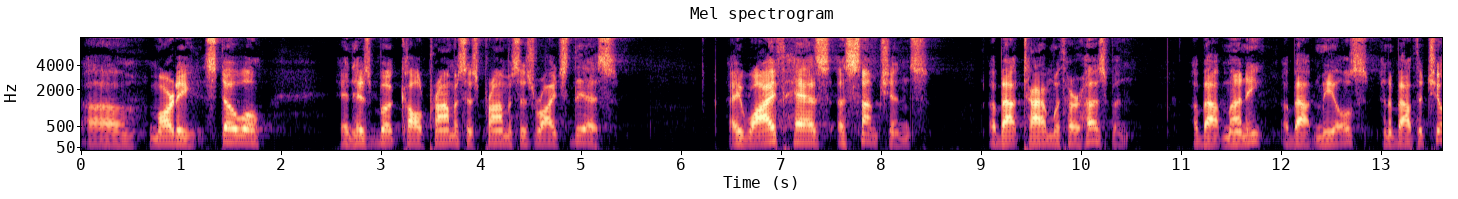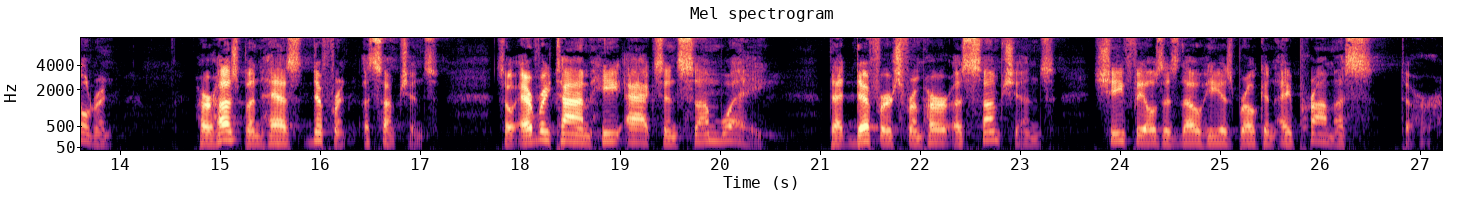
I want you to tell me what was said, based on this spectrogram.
Uh, Marty Stowell, in his book called Promises, Promises, writes this a wife has assumptions about time with her husband, about money, about meals, and about the children. Her husband has different assumptions. So every time he acts in some way that differs from her assumptions, she feels as though he has broken a promise to her.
